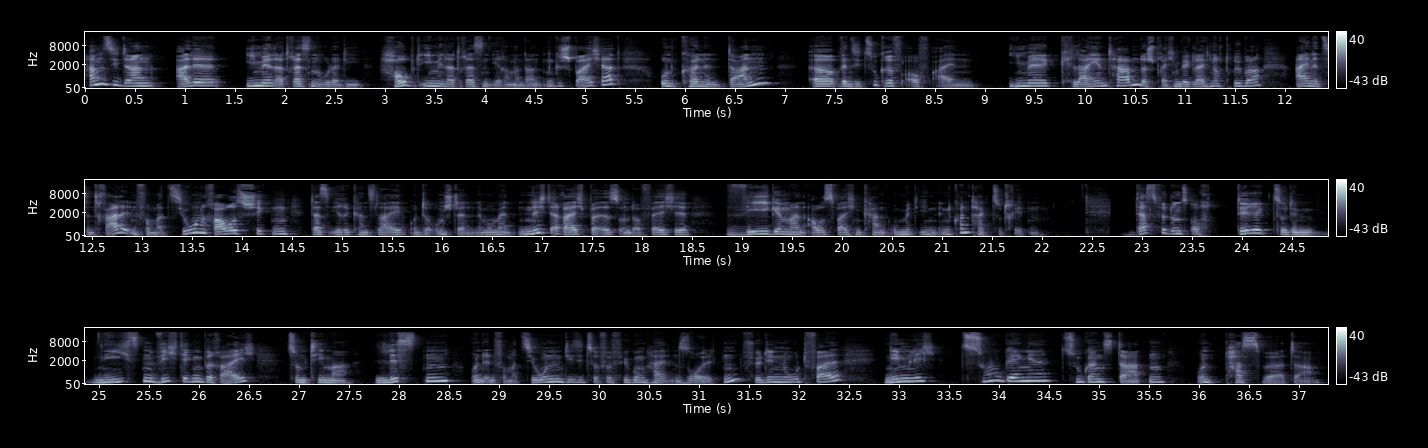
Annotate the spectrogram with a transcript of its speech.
haben Sie dann alle E-Mail-Adressen oder die Haupt-E-Mail-Adressen Ihrer Mandanten gespeichert und können dann, äh, wenn Sie Zugriff auf einen E-Mail-Client haben, da sprechen wir gleich noch drüber, eine zentrale Information rausschicken, dass Ihre Kanzlei unter Umständen im Moment nicht erreichbar ist und auf welche Wege man ausweichen kann, um mit Ihnen in Kontakt zu treten. Das führt uns auch direkt zu dem nächsten wichtigen Bereich zum Thema Listen und Informationen, die Sie zur Verfügung halten sollten für den Notfall, nämlich Zugänge, Zugangsdaten und Passwörter.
